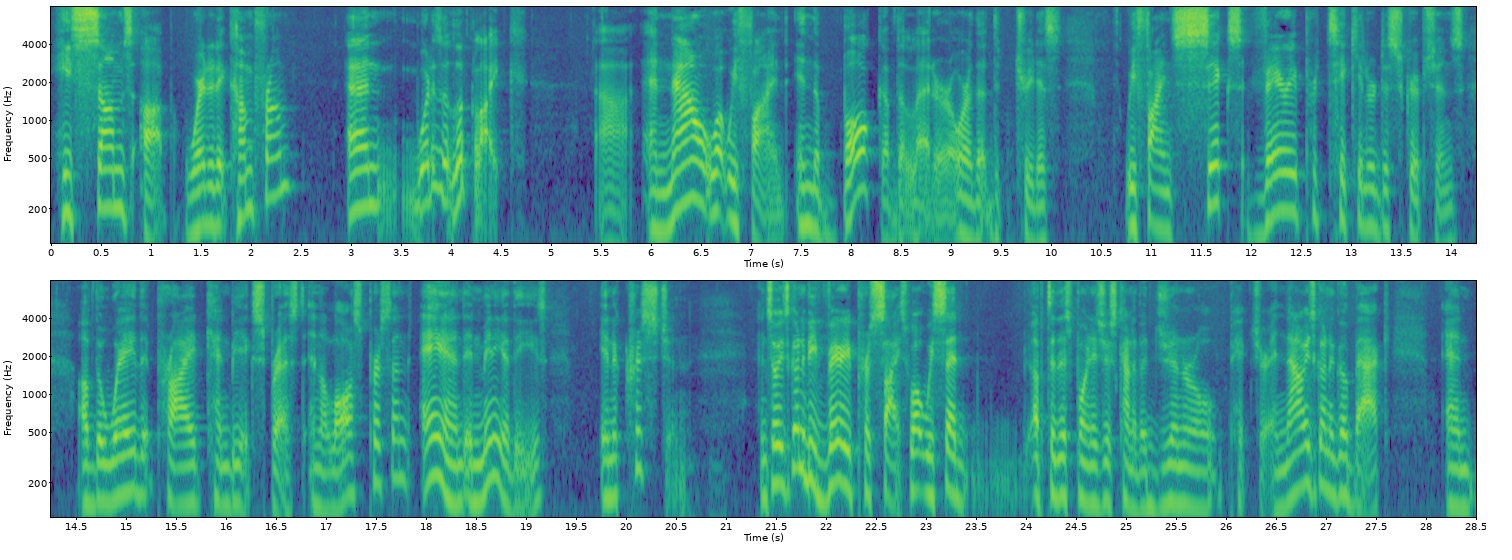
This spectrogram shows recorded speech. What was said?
He sums up where did it come from and what does it look like? Uh, and now, what we find in the bulk of the letter or the, the treatise, we find six very particular descriptions of the way that pride can be expressed in a lost person and, in many of these, in a Christian. And so he's going to be very precise. What we said up to this point is just kind of a general picture. And now he's going to go back and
